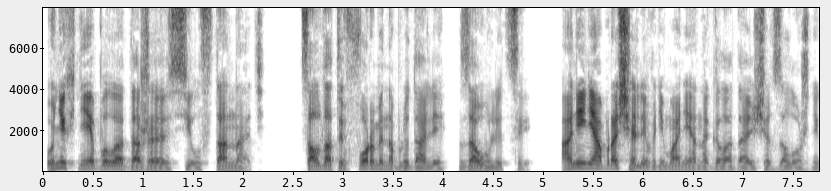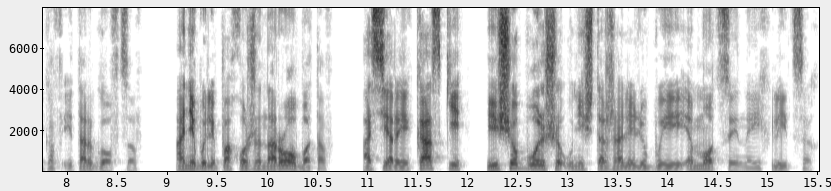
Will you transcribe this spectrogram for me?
У них не было даже сил стонать. Солдаты в форме наблюдали за улицей. Они не обращали внимания на голодающих заложников и торговцев. Они были похожи на роботов, а серые каски еще больше уничтожали любые эмоции на их лицах.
